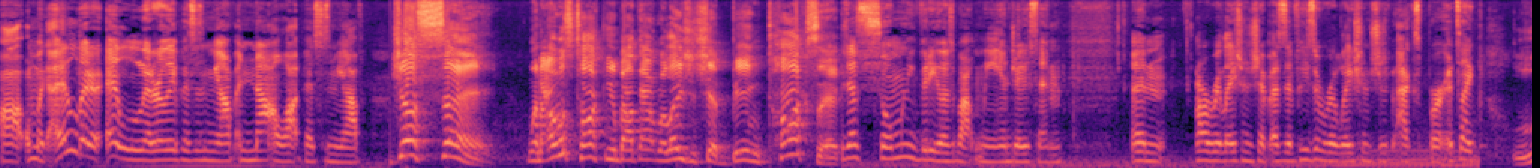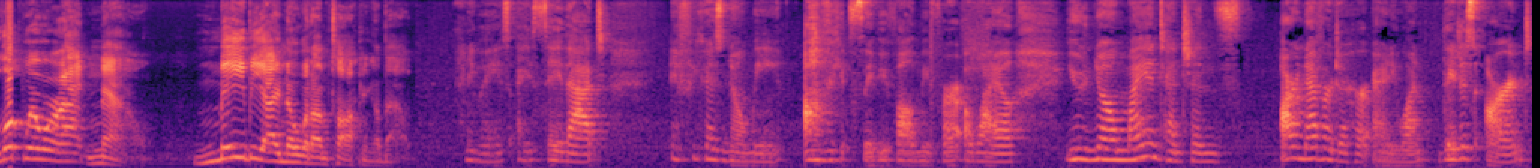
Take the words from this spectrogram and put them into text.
Oh my god, it, it literally pisses me off, and not a lot pisses me off. Just say, when I was talking about that relationship being toxic, He does so many videos about me and Jason and our relationship as if he's a relationship expert. It's like, look where we're at now. Maybe I know what I'm talking about. Anyways, I say that if you guys know me, obviously, if you followed me for a while, you know my intentions are never to hurt anyone. They just aren't.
